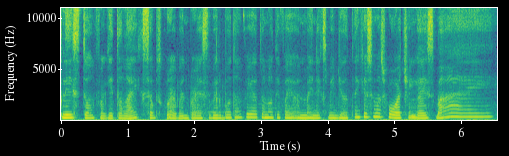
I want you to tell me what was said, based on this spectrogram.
please don't forget to like, subscribe, and press the bell button for you to notify on my next video. Thank you so much for watching guys. Bye!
